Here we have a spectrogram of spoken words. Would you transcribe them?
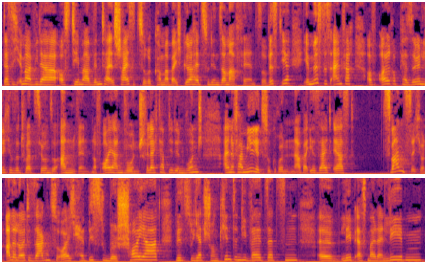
dass ich immer wieder aufs Thema Winter ist scheiße zurückkomme, aber ich gehöre halt zu den Sommerfans. So, wisst ihr, ihr müsst es einfach auf eure persönliche Situation so anwenden, auf euren Wunsch. Vielleicht habt ihr den Wunsch, eine Familie zu gründen, aber ihr seid erst 20 und alle Leute sagen zu euch, hä, bist du bescheuert? Willst du jetzt schon Kind in die Welt setzen? Äh, leb erstmal dein Leben.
